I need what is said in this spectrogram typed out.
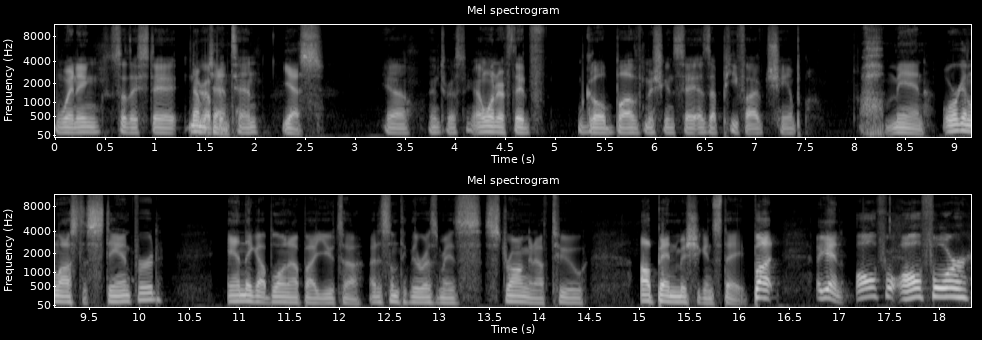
winning, so they stay Number up 10. at ten. Yes. Yeah, interesting. I wonder if they'd f- go above Michigan State as a P5 champ. Oh man, Oregon lost to Stanford, and they got blown out by Utah. I just don't think their resume is strong enough to upend Michigan State. But again, all for all for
